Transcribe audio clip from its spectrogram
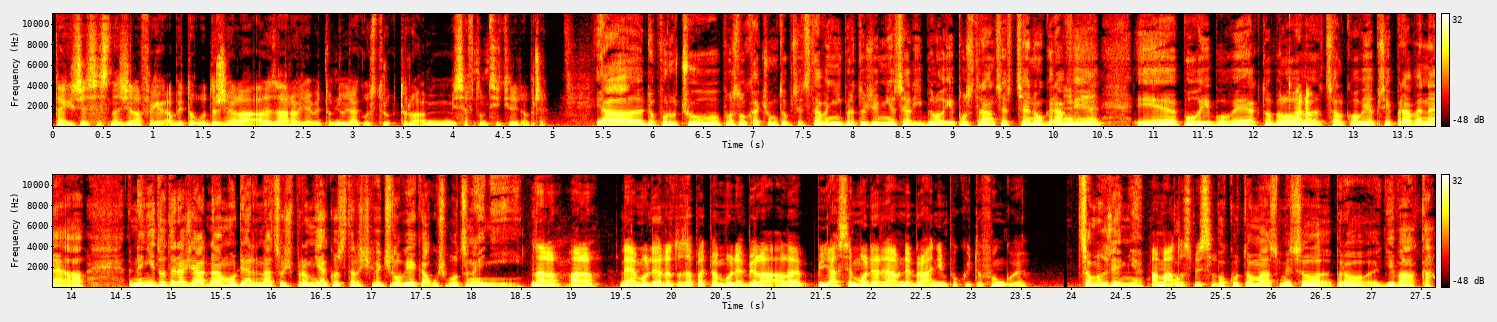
takže se snažila fakt, aby to udržela, ale zároveň, aby to mělo nějakou strukturu a my se v tom cítili dobře. Já doporučuji posluchačům to představení, protože mě se líbilo i po stránce scénografie, mm-hmm. i pohybově, jak to bylo ano. celkově připravené a není to teda žádná moderna, což pro mě jako staršího člověka už moc není. Ano, ano. Ne, moderna to zaplať pambu nebyla, ale já se modernám nebráním, pokud to funguje. Samozřejmě. A má to smysl. Pokud to má smysl pro diváka.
